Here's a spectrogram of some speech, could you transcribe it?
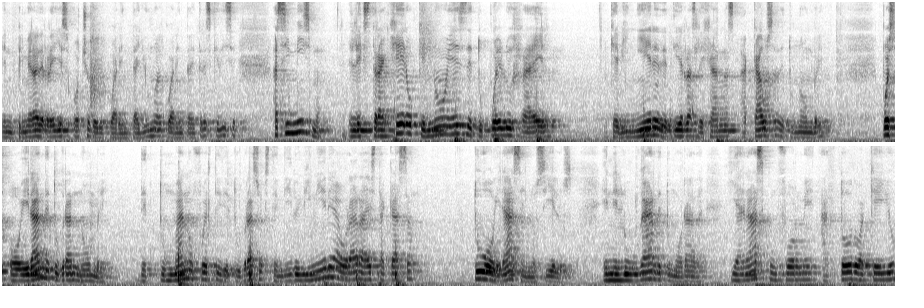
en Primera de Reyes 8 del 41 al 43 que dice, Asimismo, el extranjero que no es de tu pueblo Israel, que viniere de tierras lejanas a causa de tu nombre, pues oirán de tu gran nombre de tu mano fuerte y de tu brazo extendido y viniere a orar a esta casa, tú oirás en los cielos, en el lugar de tu morada, y harás conforme a todo aquello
